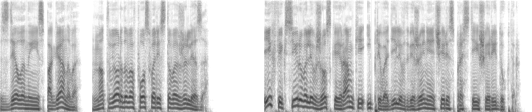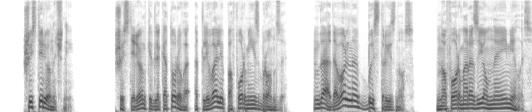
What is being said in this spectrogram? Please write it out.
сделанные из поганого, но твердого фосфористого железа. Их фиксировали в жесткой рамке и приводили в движение через простейший редуктор. Шестереночный. Шестеренки для которого отливали по форме из бронзы. Да, довольно быстрый износ. Но форма разъемная имелась.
